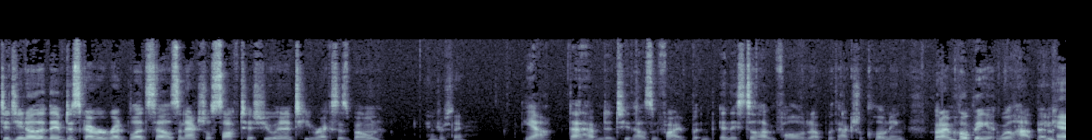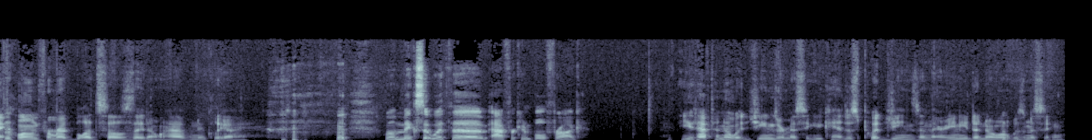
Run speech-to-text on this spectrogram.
Did you know that they've discovered red blood cells and actual soft tissue in a T Rex's bone? interesting. Yeah, that happened in 2005, but and they still haven't followed up with actual cloning. But I'm hoping it will happen. You can't clone from red blood cells; they don't have nuclei. We'll mix it with the African bullfrog. You'd have to know what genes are missing. You can't just put genes in there. You need to know what was missing.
